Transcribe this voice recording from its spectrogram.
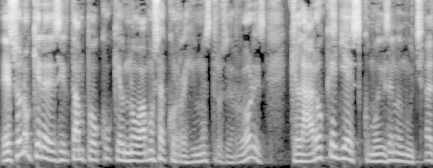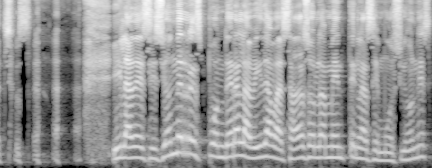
Eso no quiere decir tampoco que no vamos a corregir nuestros errores. Claro que yes, como dicen los muchachos. y la decisión de responder a la vida basada solamente en las emociones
